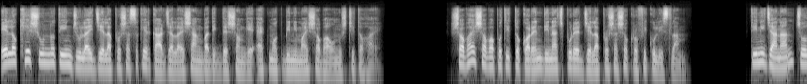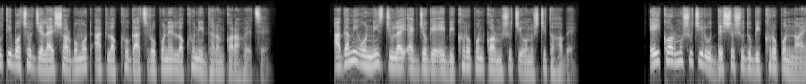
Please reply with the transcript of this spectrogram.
এ লক্ষ্যে শূন্য তিন জুলাই জেলা প্রশাসকের কার্যালয়ে সাংবাদিকদের সঙ্গে একমত বিনিময় সভা অনুষ্ঠিত হয়। সভায় সভাপতিত্ব করেন দিনাজপুরের জেলা প্রশাসক রফিকুল ইসলাম। তিনি জানান, চলতি বছর জেলায় সর্বমোট আট লক্ষ গাছ রোপণের লক্ষ্য নির্ধারণ করা হয়েছে। আগামী উনিশ জুলাই একযোগে এই বৃক্ষরোপণ কর্মসূচি অনুষ্ঠিত হবে। এই কর্মসূচির উদ্দেশ্য শুধু বৃক্ষরোপণ নয়,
